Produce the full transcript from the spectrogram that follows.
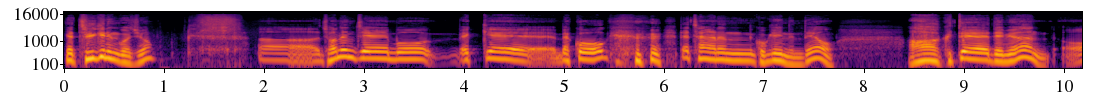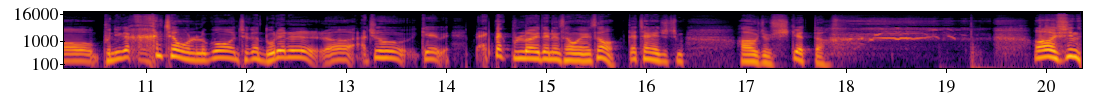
그러니까 즐기는 거죠. 어, 저는 이제 뭐 몇 개, 몇 곡 떼창하는 곡이 있는데요. 아, 그때 되면, 어, 분위기가 한참 오르고, 제가 노래를, 어, 아주, 이렇게, 빽빽 불러야 되는 상황에서 떼창해 주시면, 아우, 좀 쉬겠다. 어, 신,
